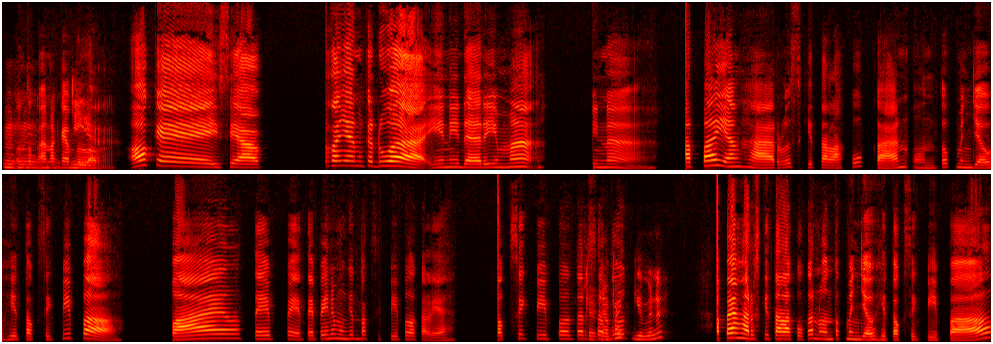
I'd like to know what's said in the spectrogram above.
Untuk Mhm, anaknya belum. iya. Oke, siap. Pertanyaan kedua, ini dari Mak Gina. Apa yang harus kita lakukan untuk menjauhi toxic people? While TP TP ini mungkin toxic people kali ya. Toxic people Kenapa? tersebut Gimana? Apa yang harus kita lakukan untuk menjauhi toxic people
